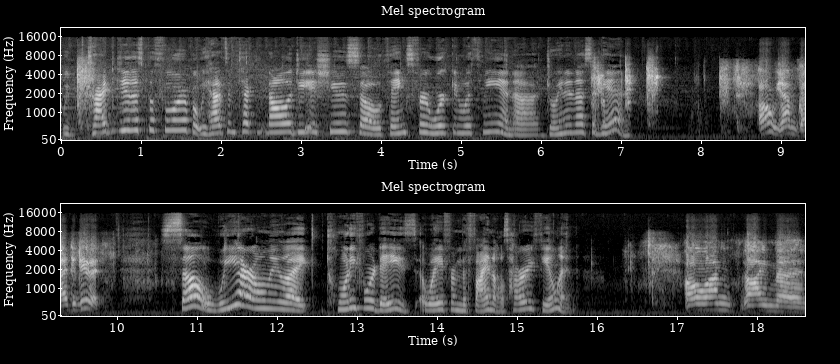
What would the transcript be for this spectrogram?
We've tried to do this before, but we had some technology issues, so thanks for working with me and uh, joining us again. Oh, yeah, I'm glad to do it. So, we are only like 24 days away from the finals. How are you feeling? Oh, I'm I'm uh,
